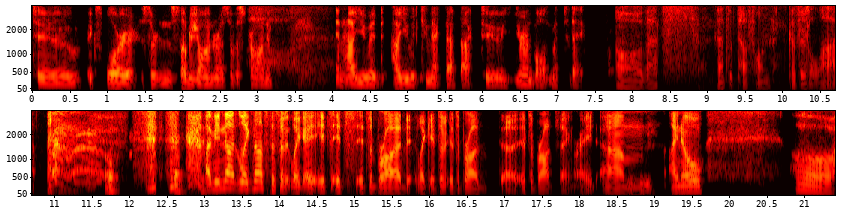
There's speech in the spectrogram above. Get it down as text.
to explore certain subgenres of astronomy and how you would how you would connect that back to your involvement today oh that's that's a tough one because there's a lot oh. i mean not like not specific like it's it's it's a broad like it's a it's a broad uh, it's a broad thing right um mm-hmm. i know oh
